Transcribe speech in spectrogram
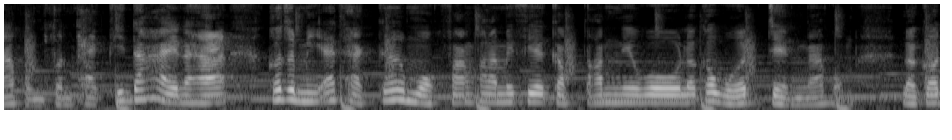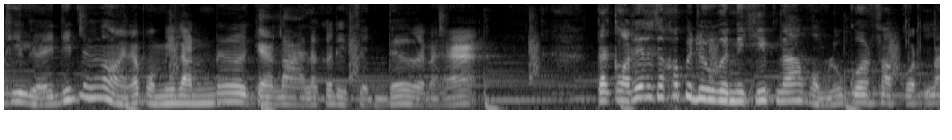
นะผมส่วนแท็กที่ได้นะฮะก็จะมีแอตแทกเกอร์หมวกฟังพาราเมเซียกับตันเนโวแล้วก็เวิร์ดเจนนะผมแล้วก็ที่เหลืออีกนิดหน่อยนะผมมีรันเนอร์แกลายแล้วก็ดีเฟนเดอร์นะฮะ แต่ก่อนที่เราจะเข้าไปดูกันในคลิปนะ ผมรบกวนฝากกดไล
